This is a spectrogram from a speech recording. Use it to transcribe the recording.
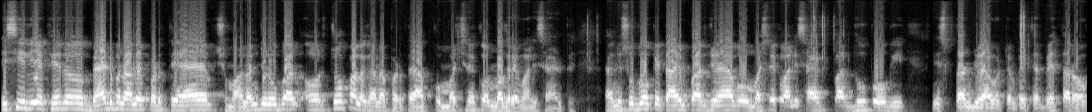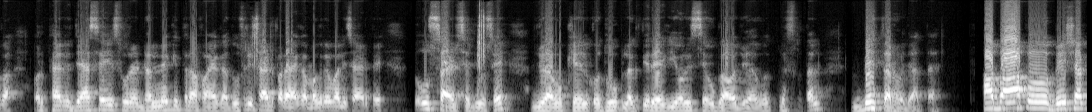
اسی لیے پھر بیڈ بنانے پڑتے ہیں شمالن جنوبن اور چوپا لگانا پڑتا ہے آپ کو مشرق اور مغرب والی سائڈ پہ۔ یعنی صبح کے ٹائم پر جو ہے وہ مشرق والی سائڈ پر دھوپ ہوگی، نسبتاً جو ہے وہ ٹیمپریچر بہتر ہوگا اور پھر جیسے ہی سورج ڈھلنے کی طرف آئے گا، دوسری سائڈ پر آئے گا، مغرب والی سائڈ پہ، تو اس سائڈ سے بھی اسے جو ہے وہ کھیل کو دھوپ لگتی رہے گی اور اس سے اگاؤ جو ہے وہ نسبتاً بہتر ہو جاتا ہے۔ اب آپ بے شک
